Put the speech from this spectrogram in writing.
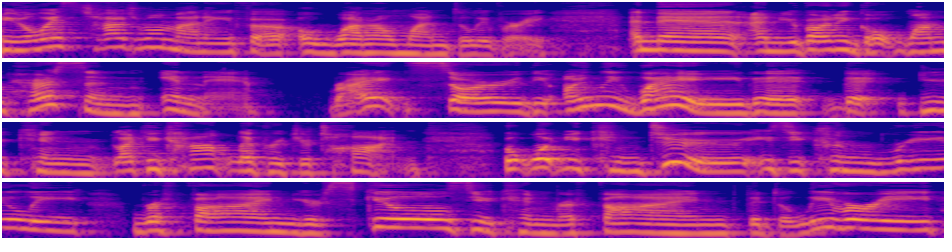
You always charge more money for a one on one delivery. And then, and you've only got one person in there right? So the only way that that you can like you can't leverage your time. But what you can do is you can really refine your skills you can refine the delivery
